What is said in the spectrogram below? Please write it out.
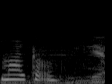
Michael. Yeah.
